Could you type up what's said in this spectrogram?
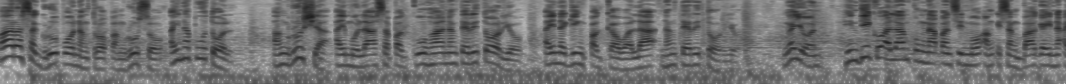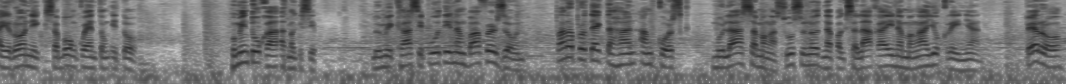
para sa grupo ng tropang Ruso ay naputol. Ang Rusya ay mula sa pagkuha ng teritoryo ay naging pagkawala ng teritoryo. Ngayon, hindi ko alam kung napansin mo ang isang bagay na ironic sa buong kwentong ito. Huminto ka at mag-isip. Lumikha si Putin ng buffer zone para protektahan ang Kursk mula sa mga susunod na pagsalakay ng mga Ukrainian. Pero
